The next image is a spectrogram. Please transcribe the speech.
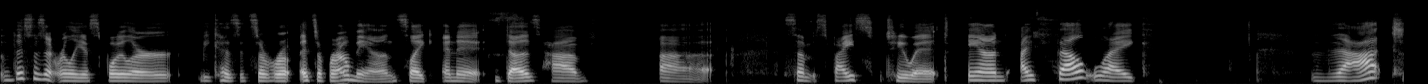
this isn't really a spoiler because it's a ro- it's a romance like and it does have uh some spice to it and I felt like that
